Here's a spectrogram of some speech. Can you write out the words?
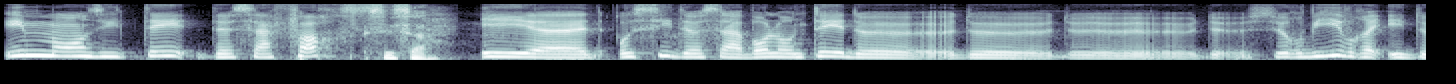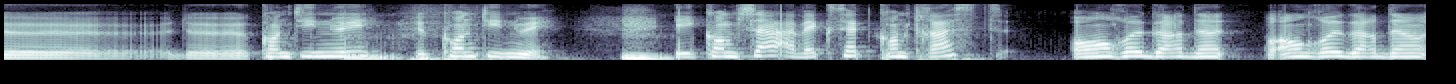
immensité de sa force. C'est ça. Et euh, aussi de sa volonté de, de, de, survivre et de, de continuer. Mm. De continuer. Mm. Et comme ça, avec cette contraste, en regardant, en regardant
